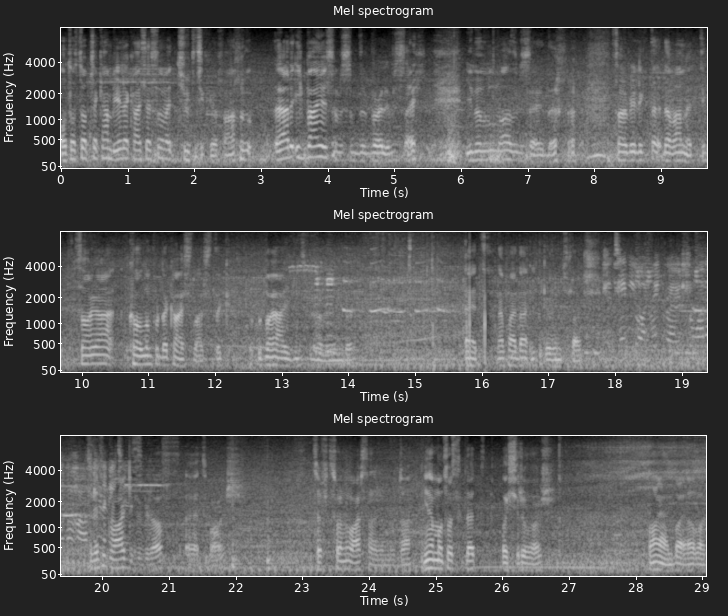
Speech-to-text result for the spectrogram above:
Otostop çeken biriyle karşılaştım ve Türk çıkıyor falan. Herhalde ilk ben yaşamışımdır böyle bir şey. İnanılmaz bir şeydi. Sonra birlikte devam ettik. Sonra Kuala Lumpur'da karşılaştık. Bayağı ilginç bir deneyimdi. Evet, Nepal'den ilk görüntüler. Trafik var gibi biraz. Evet var. Trafik sorunu var sanırım burada. Yine motosiklet aşırı var. Var yani bayağı var.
